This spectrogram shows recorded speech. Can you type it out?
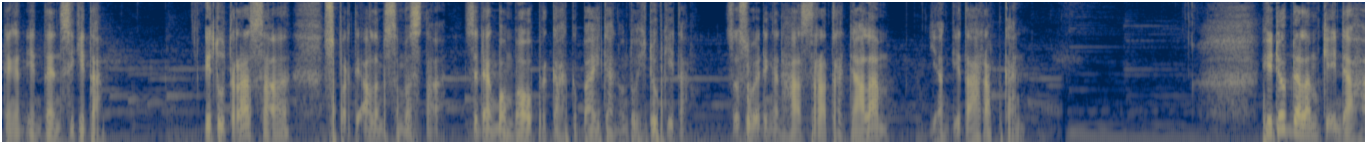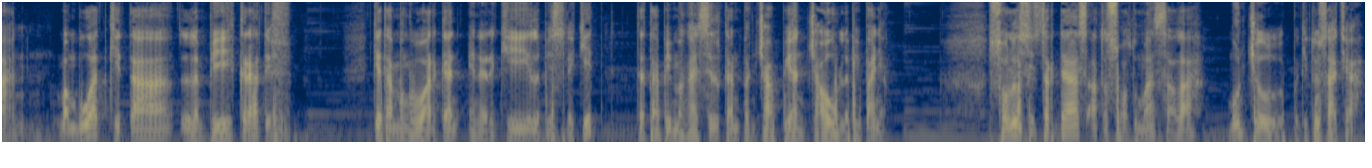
dengan intensi kita. Itu terasa seperti alam semesta sedang membawa berkah kebaikan untuk hidup kita, sesuai dengan hasrat terdalam yang kita harapkan. Hidup dalam keindahan membuat kita lebih kreatif. Kita mengeluarkan energi lebih sedikit, tetapi menghasilkan pencapaian jauh lebih banyak. Solusi cerdas atas suatu masalah muncul begitu saja.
